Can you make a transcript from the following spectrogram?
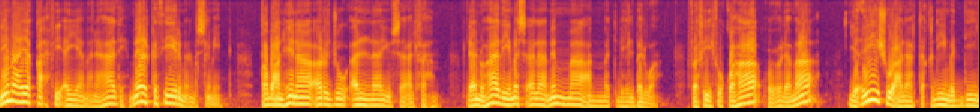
لما يقع في أيامنا هذه من الكثير من المسلمين. طبعا هنا أرجو ألا يساء الفهم لأن هذه مسألة مما عمت به البلوى. ففي فقهاء وعلماء يعيشوا على تقديم الدين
